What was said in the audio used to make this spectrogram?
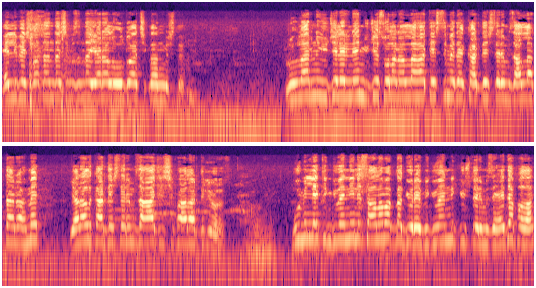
55 vatandaşımızın da yaralı olduğu açıklanmıştır. Ruhlarını yücelerin en yücesi olan Allah'a teslim eden kardeşlerimize Allah'tan rahmet, yaralı kardeşlerimize acil şifalar diliyoruz. Bu milletin güvenliğini sağlamakla görevli güvenlik güçlerimizi hedef alan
